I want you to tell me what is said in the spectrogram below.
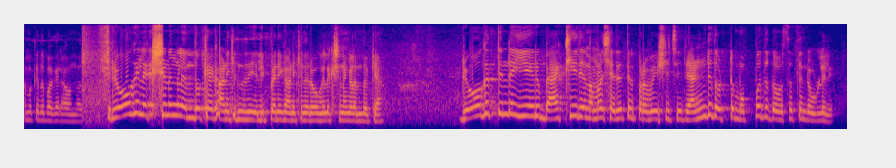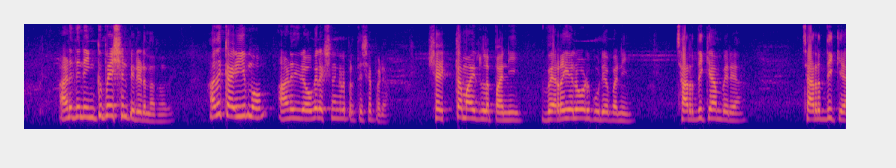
നമുക്കിത് പകരാവുന്നത്. രോഗലക്ഷണങ്ങൾ എന്തൊക്കെയാണ് കാണിക്കുന്നത്? എലിപ്പനി കാണിക്കുന്ന രോഗലക്ഷണങ്ങൾ എന്തൊക്കെയാണ് രോഗത്തിന്റെ ഈ ഒരു ബാക്ടീരിയ നമ്മുടെ ശരീരത്തിൽ പ്രവേശിച്ച് രണ്ട് തൊട്ട് മുപ്പത് ദിവസത്തിന്റെ ഉള്ളിൽ ആണ് ഇതിന്റെ ഇൻക്യുബേഷൻ പീരീഡ് എന്ന് പറയുന്നത് അത് കഴിയുമ്പോൾ ആണ് ഈ രോഗലക്ഷണങ്ങൾ പ്രത്യക്ഷപ്പെടുക. ശക്തമായിട്ടുള്ള പനി വിറയലോട് കൂടിയ പനി ഛർദ്ദിക്കാൻ വരിക ഛർദ്ദിക്കുക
